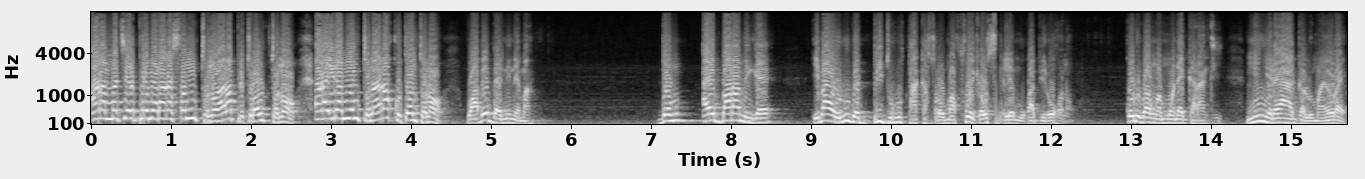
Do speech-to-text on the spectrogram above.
an ka matière première an ka sanu tɔnɔ an ka pétrole tɔnɔ an ka uranium tɔnɔ an ka coton tɔnɔ bon a bɛ bɛn nin de ma donc a ye baara min kɛ i b'a ye olu bɛ bi duuru ta ka sɔrɔ u ma foyi kɛ u sigilen b'u ka biro kɔnɔ k'olu b'an ka mɔnɛ garanti min yɛrɛ y'a galuma yɔrɔ ye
